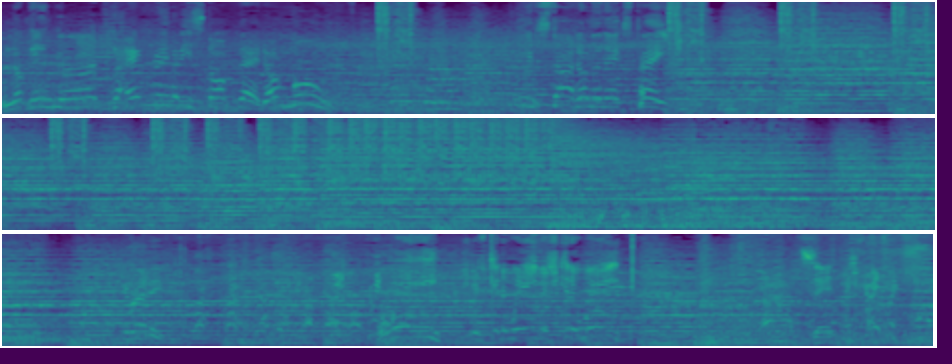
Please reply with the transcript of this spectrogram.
Looking good. Everybody stop there. Don't move. We start on the next page. Let's get away! That's it.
